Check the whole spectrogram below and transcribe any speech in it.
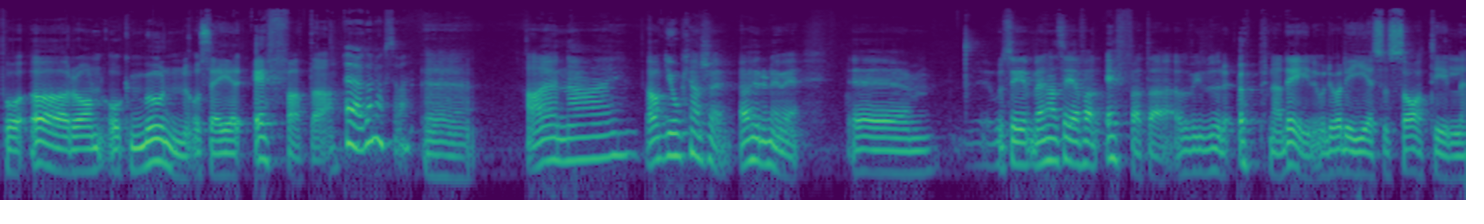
på öron och mun och säger effata. Ögon också va? Eh, ja, nej. Ja, jo, kanske. Ja, hur det nu är. Eh, och se, men han säger i alla fall effata, alltså, vilket betyder öppna dig. Och det var det Jesus sa till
